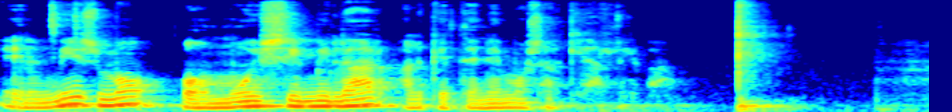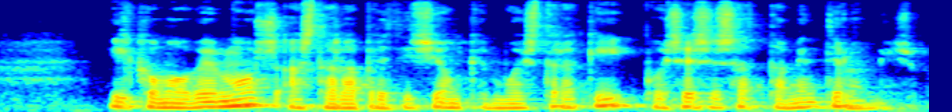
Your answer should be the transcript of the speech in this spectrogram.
el mismo o muy similar al que tenemos aquí arriba. Y como vemos, hasta la precisión que muestra aquí, pues es exactamente lo mismo.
